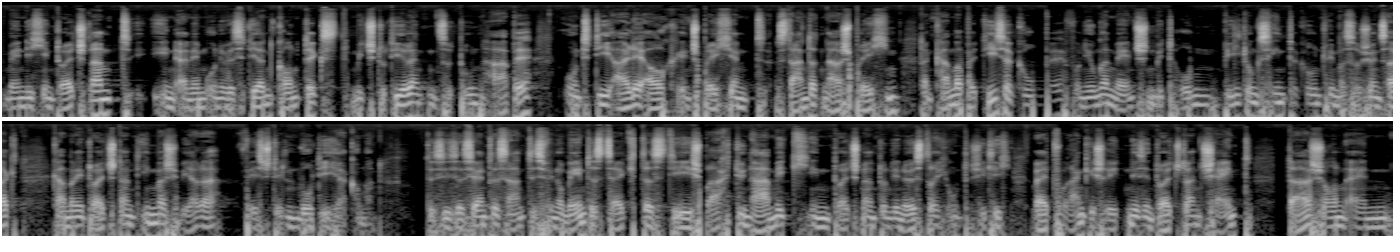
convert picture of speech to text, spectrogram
Wenn ich in Deutschland in einem universitären Kontext mit Studierenden zu tun habe und die alle auch entsprechend standardnah sprechen, dann kann man bei dieser Gruppe von jungen Menschen mit hohem Bildungshintergrund, wie man so schön sagt, kann man in Deutschland immer schwerer feststellen, wo die herkommen. Das ist ein sehr interessantes Phänomen, das zeigt, dass die Sprachdynamik in Deutschland und in Österreich unterschiedlich weit vorangeschritten ist. In Deutschland scheint da schon ein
